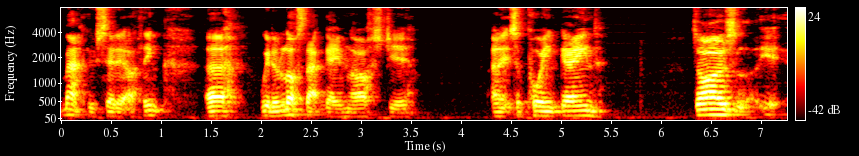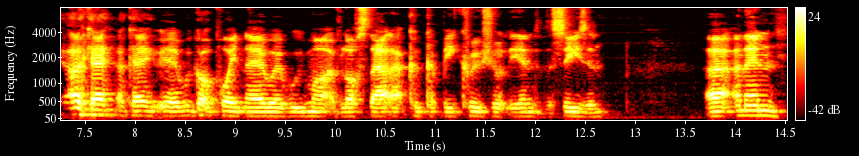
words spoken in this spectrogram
Mac who said it, I think. Uh, we'd have lost that game last year, and it's a point gained. So I was okay, okay, yeah, we got a point there where we might have lost that. That could be crucial at the end of the season. Uh, and then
